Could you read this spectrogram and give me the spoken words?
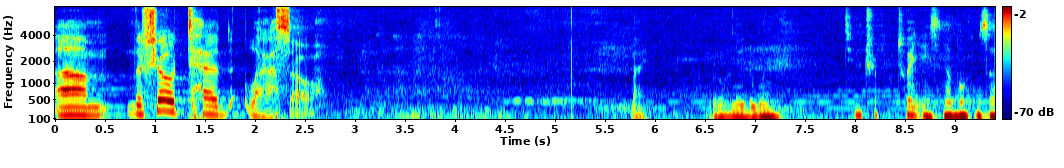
um, the show Ted Lasso. Mate, what do I need to win? Two triple twenties and a bullseye.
